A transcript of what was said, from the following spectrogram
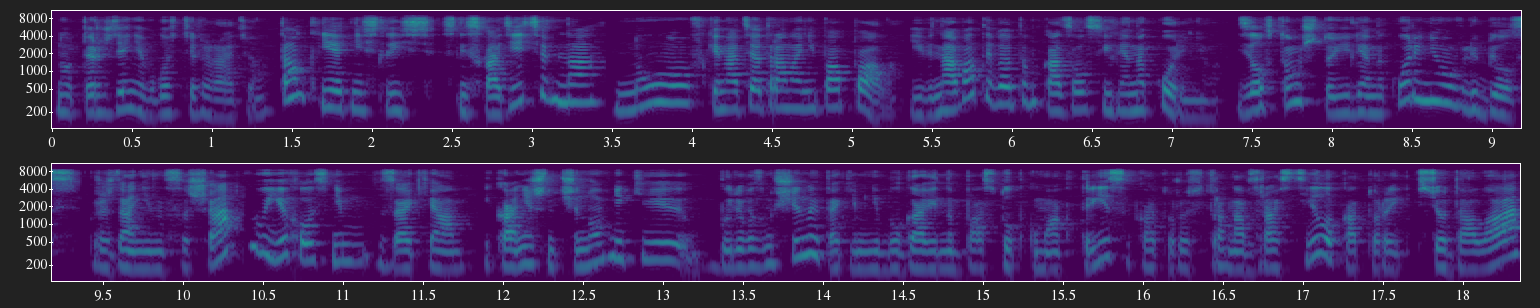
на утверждение в Гостелерадио. Там к ней отнеслись снисходительно, но в кинотеатр она не попала. И виноватой в этом оказалась Елена Коренева. Дело в том, что Елена Коренева влюбилась в гражданина США и уехала с ним за океан. И, конечно, чиновники были возмущены таким неблаговидным поступком актрисы, которую страна взрастила, которой все дала,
